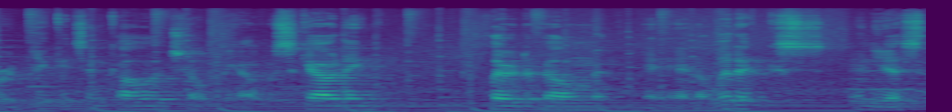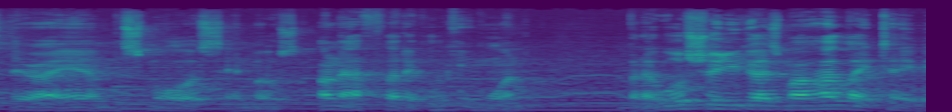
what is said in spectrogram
for Dickinson College, helping out with scouting, player development, and analytics. And yes, there I am, the smallest and most unathletic looking one. But I will show you guys my highlight tape.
